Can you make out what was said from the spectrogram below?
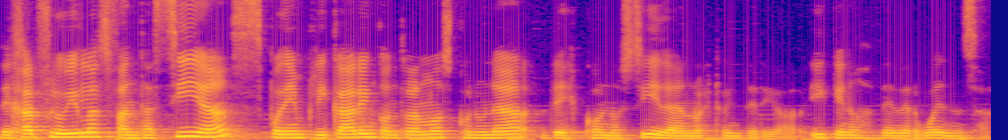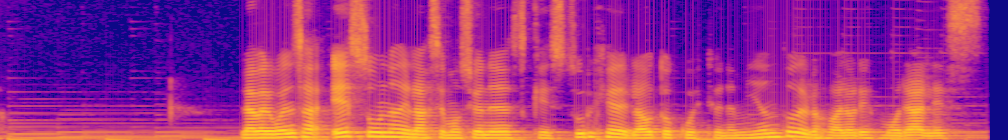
Dejar fluir las fantasías puede implicar encontrarnos con una desconocida en nuestro interior y que nos dé vergüenza. La vergüenza es una de las emociones que surge del autocuestionamiento de los valores morales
